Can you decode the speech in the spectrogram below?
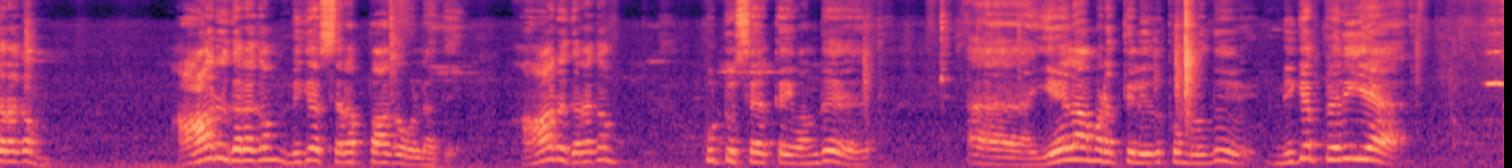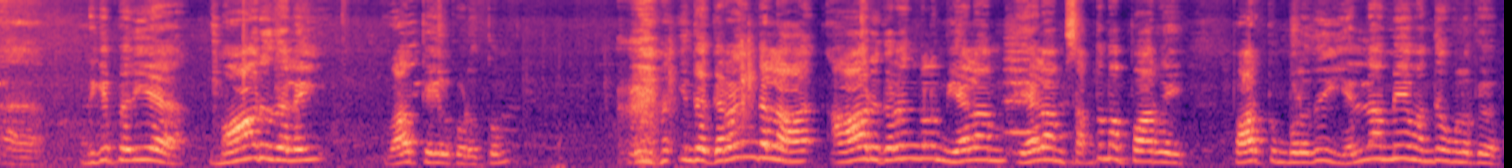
கிரகம் ஆறு கிரகம் மிக சிறப்பாக உள்ளது. ஆறு கிரகம் கூட்டு சேர்க்கை வந்து ஏழாம் இடத்தில் இருக்கும் பொழுது மிகப்பெரிய மிகப்பெரிய மாறுதலை வாழ்க்கையில் கொடுக்கும். இந்த கிரகங்கள் ஆ- ஆறு கிரகங்களும் ஏழாம் ஏழாம் சப்தம பார்வை பார்க்கும் பொழுது எல்லாமே வந்து உங்களுக்கு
